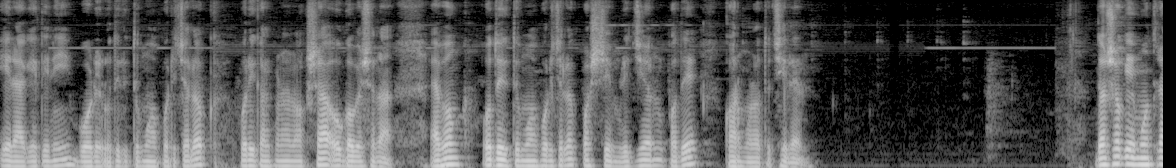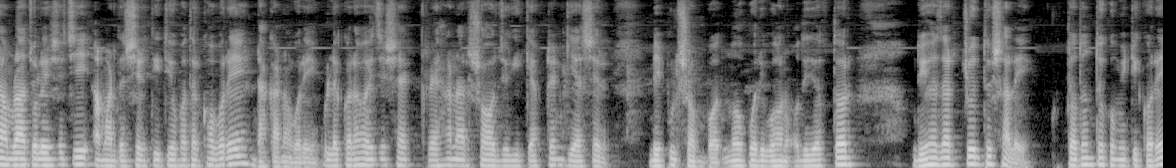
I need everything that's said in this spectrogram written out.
এর আগে তিনি বোর্ডের অতিরিক্ত মহাপরিচালক, পরিকল্পনা, নকশা ও গবেষণা এবং অতিরিক্ত মহাপরিচালক পশ্চিম রিজিয়ন পদে কর্মরত ছিলেন। দর্শক, এই মুহূর্তে আমরা চলে এসেছি আমার দেশের তৃতীয় পাতার খবরে, ঢাকা নগরে। উল্লেখ করা হয়েছে, শেখ রেহানার সহযোগী ক্যাপ্টেন গিয়াসের বিপুল সম্পদ। নৌ পরিবহন অধিদপ্তর দুই হাজার চোদ্দ সালে তদন্ত কমিটি করে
